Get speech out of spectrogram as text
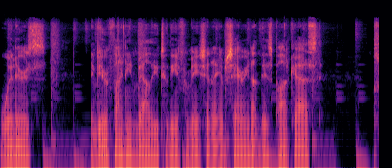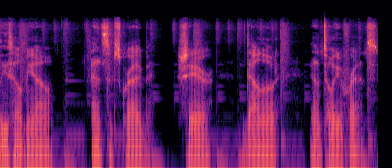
Winners, if you're finding value to the information I am sharing on this podcast, please help me out and subscribe, share, download, and tell your friends.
